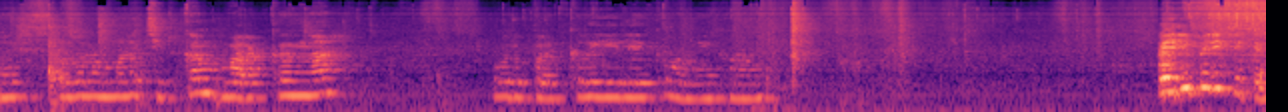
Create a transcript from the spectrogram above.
നമ്മൾ നമ്മൾ ചിക്കൻ വറക്കുന്ന ഒരു പ്രക്രിയയിലേക്ക് വന്നേക്കാണ്. Peri peri chicken?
